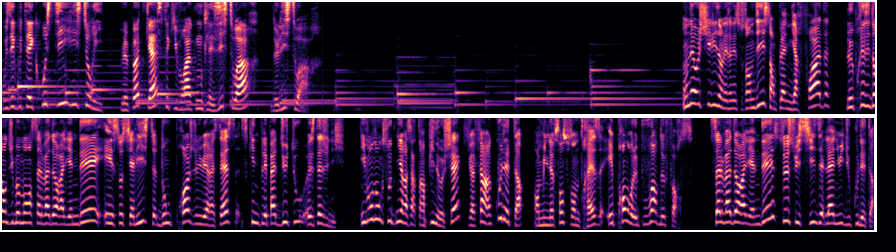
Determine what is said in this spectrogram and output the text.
Vous écoutez Krusty History, le podcast qui vous raconte les histoires de l'histoire. On est au Chili dans les années 70, en pleine guerre froide. Le président du moment, Salvador Allende, est socialiste, donc proche de l'URSS, ce qui ne plaît pas du tout aux États-Unis. Ils vont donc soutenir un certain Pinochet qui va faire un coup d'État en 1973 et prendre le pouvoir de force. Salvador Allende se suicide la nuit du coup d'État.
